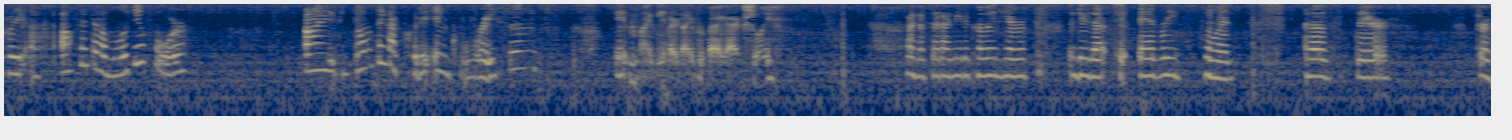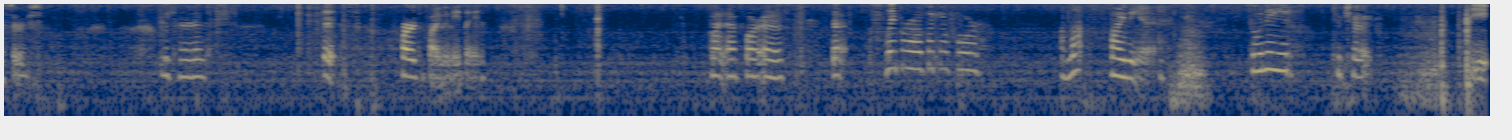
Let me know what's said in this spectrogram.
Okay, uh, outfit that I'm looking for, I don't think I put it in Grayson's there and do that to every one of their dressers because it's hard to find anything. But as far as the sleeper I was looking for, I'm not finding it. So we need to check the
